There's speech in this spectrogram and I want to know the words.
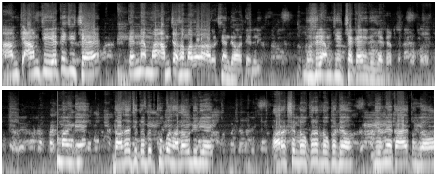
आमची आमची एकच इच्छा आहे त्यांना आमच्या समाजाला आरक्षण द्यावं त्यांनी. दुसरी आमची इच्छा काही नाही त्याच्याकडे. मागणी आहे. दादाची तब्येत खूपच हलवलेली आहे. आरक्षण लवकरात लवकर द्यावं. निर्णय काय तो घ्यावा.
